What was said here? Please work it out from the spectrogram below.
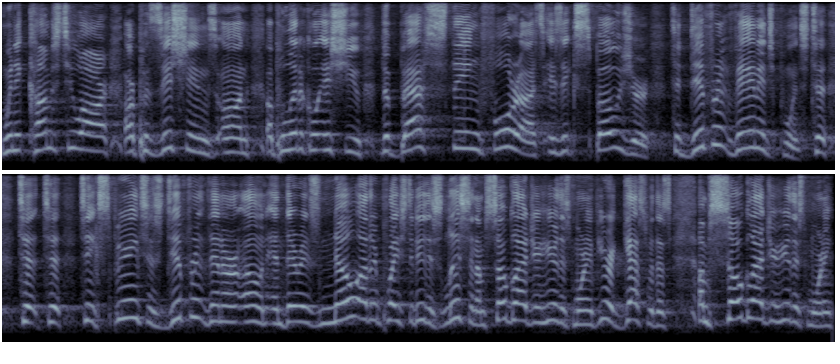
When it comes to our, our positions on a political issue, the best thing for us is exposure to different vantage points, to, to, to, to experiences different than our own. And there is no other place to do this. Listen, I'm so glad you're here this morning. If you're a guest with us, I'm so glad you're here this morning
